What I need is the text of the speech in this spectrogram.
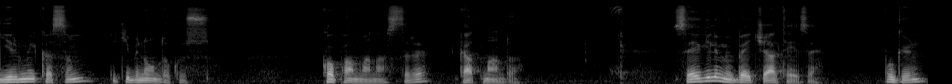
20 Kasım 2019 Kopan Manastırı, Katmandu Sevgili Mübeccel teyze, bugün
